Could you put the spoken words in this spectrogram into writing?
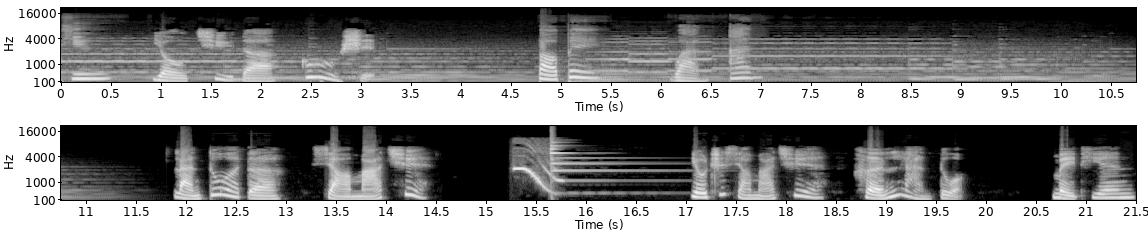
听有趣的故事。宝贝，晚安。懒惰的小麻雀。有只小麻雀很懒惰，每天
